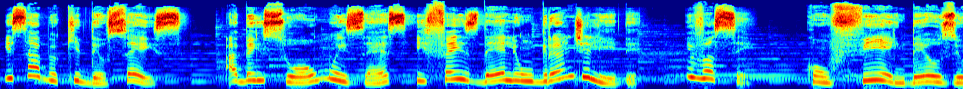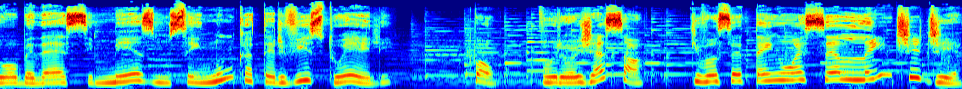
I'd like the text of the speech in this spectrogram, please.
E sabe o que Deus fez? Abençoou Moisés e fez dele um grande líder. E você? Confia em Deus e o obedece mesmo sem nunca ter visto ele? Bom, por hoje é só. Que você tenha um excelente dia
